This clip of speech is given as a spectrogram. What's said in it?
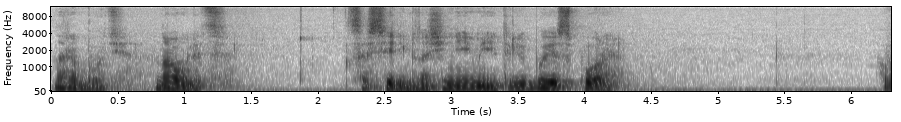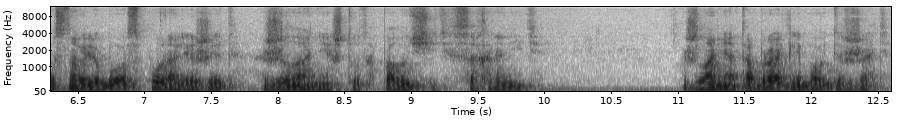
на работе, на улице, с соседями значения имеет. Любые споры. В основе любого спора лежит желание что-то получить, сохранить. Желание отобрать либо удержать.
